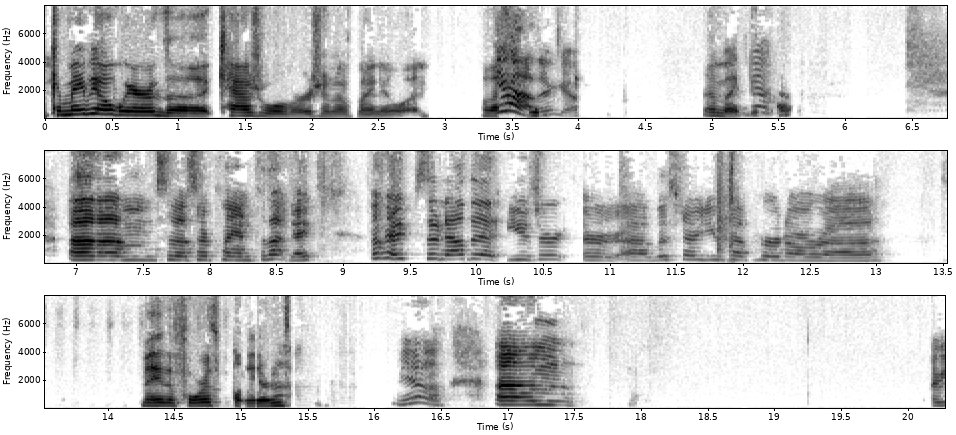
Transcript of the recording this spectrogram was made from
Okay, maybe I'll wear the casual version of my new one. Well, Yeah, that's- there you go. I might do Yeah. that. Um, so that's our plan for that day. Okay, so now that user or uh, listener, you have heard our uh, May the 4th plans. yeah. Um, are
